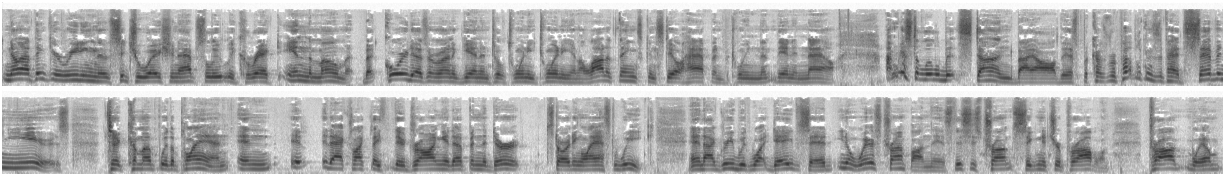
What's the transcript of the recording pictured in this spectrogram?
no, I think you're reading the situation absolutely correct in the moment, but Cory doesn't run again until 2020, and a lot of things can still happen between then and now. I'm just a little bit stunned by all this because Republicans have had seven years to come up with a plan, and it, it acts like they, they're drawing it up in the dirt starting last week. And I agree with what Dave said. You know, where's Trump on this? This is Trump's signature problem. Pro- well,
